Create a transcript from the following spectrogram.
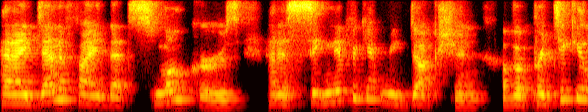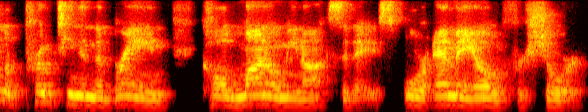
had identified that smokers had a significant reduction of a particular protein in the brain called monoamine oxidase, or MAO for short.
